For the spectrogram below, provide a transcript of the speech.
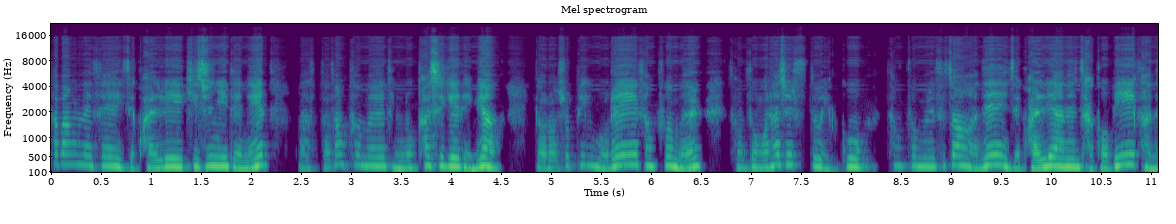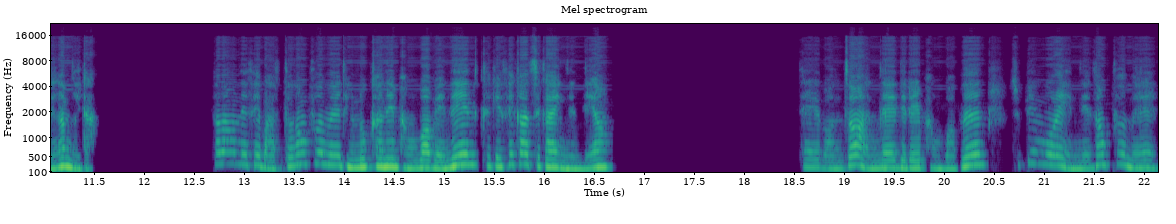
서방넷에 이제 관리 기준이 되는 마스터 상품을 등록하시게 되면 여러 쇼핑몰에 상품을 전송을 하실 수도 있고 상품을 수정하는 이제 관리하는 작업이 가능합니다. 서방넷에 마스터 상품을 등록하는 방법에는 크게 세 가지가 있는데요. 제일 먼저 안내해 드릴 방법은 쇼핑몰에 있는 상품을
